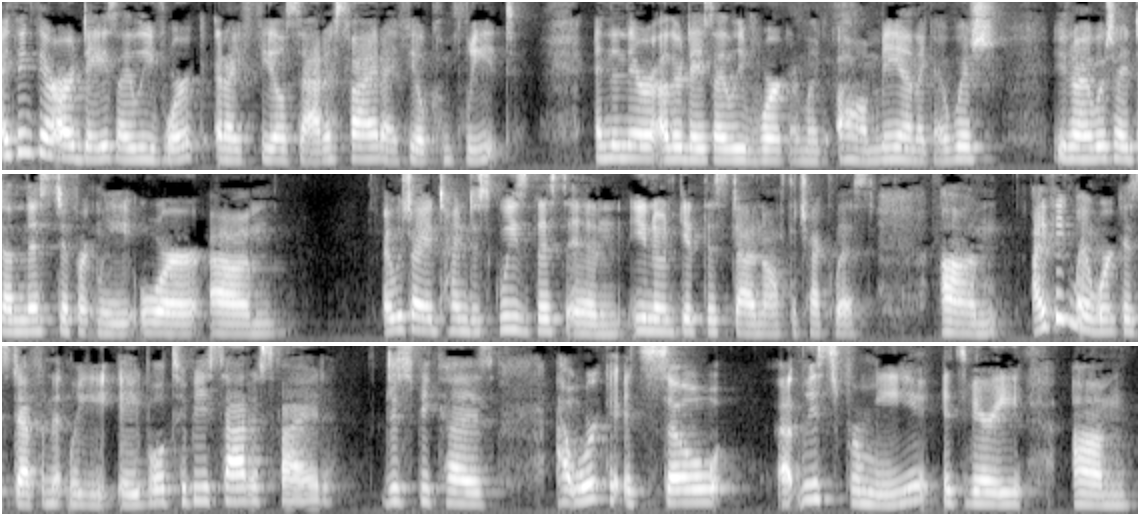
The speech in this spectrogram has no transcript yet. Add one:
I think there are days i leave work and i feel satisfied i feel complete. And then there are other days i leave work i'm like oh man like i wish you know i wish i'd done this differently or um, I wish I had time to squeeze this in, you know, get this done off the checklist. Um, I think my work is definitely able to be satisfied just because at work it's so, at least for me, it's very, um,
